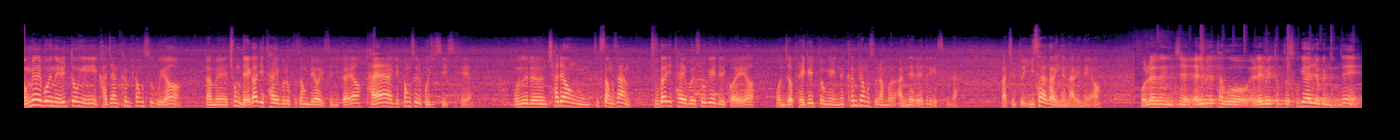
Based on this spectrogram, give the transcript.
정면에 보이는 1동이 가장 큰 평수고요. 그 다음에 총 4가지 타입으로 구성되어 있으니까요. 다양하게 평수를 보실 수 있으세요. 오늘은 촬영 특성상 두 가지 타입을 소개해 드릴 거예요. 먼저 101동에 있는 큰 평수를 한번 안내를 해 드리겠습니다. 마침 또 이사가 있는 날이네요. 원래는 이제 엘리베이터 타고 엘리베이터부터 소개하려고 했는데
